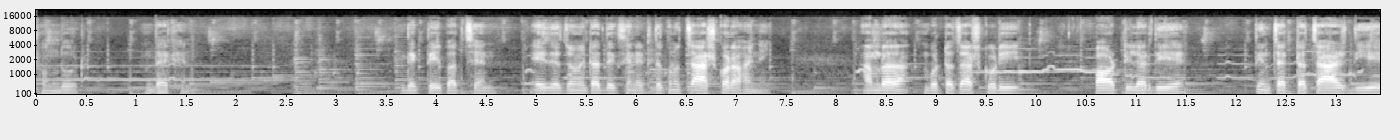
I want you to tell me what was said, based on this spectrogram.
সুন্দর, দেখেন। দেখতেই পাচ্ছেন, এই যে জমিটা দেখছেন, এটাতে কোনো চাষ করা হয়নি। আমরা ভুট্টা চাষ করি, পাওয়ার টিলার দিয়ে, তিন চারটা চাষ দিয়ে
